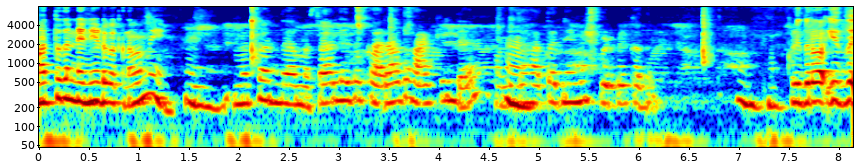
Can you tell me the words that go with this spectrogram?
ಮತ್ತದನ್ನ ನೆನೆ ಇಡ್ಬೇಕು ನಮ್ಮ ಮಮ್ಮಿ? ಮತ್ತೊಂದು ಮಸಾಲೆದು ಖಾರ ಅದು ಹಾಕಿದ್ದೆ. ಒಂದು ಹತ್ತು ಹದಿನೈದು ನಿಮಿಷ ಬಿಡ್ಬೇಕದು ಇದ್ರ ಇದು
